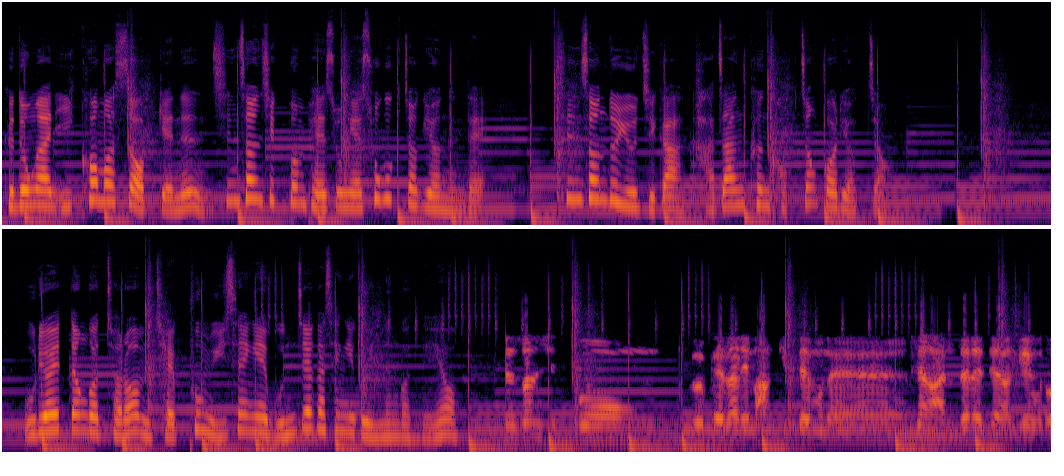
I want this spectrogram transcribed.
그동안 이커머스 업계는 신선식품 배송에 소극적이었는데 신선도 유지가 가장 큰 걱정거리였죠. 우려했던 것처럼 제품 위생에 문제가 생기고 있는 건데요. 신선식품 그 배달이 많기 때문에 위생 안전에 대한 게 더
